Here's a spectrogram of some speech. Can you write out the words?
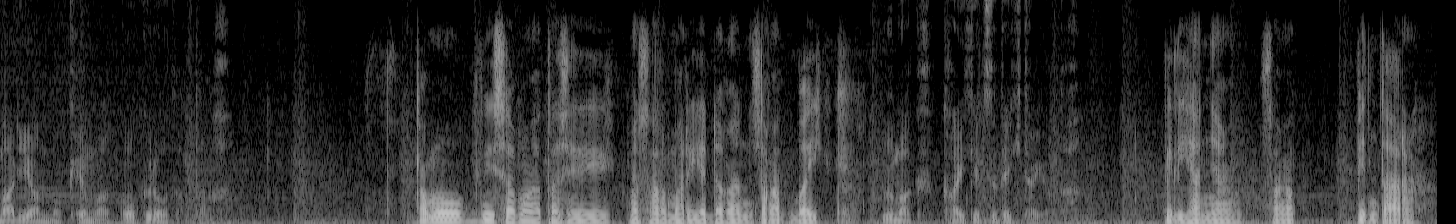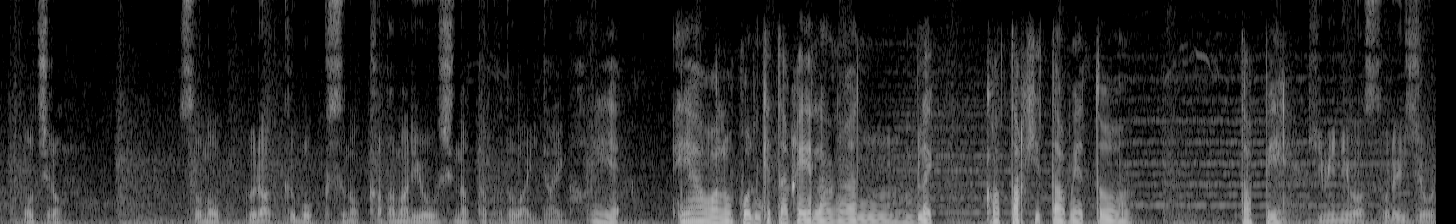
Marian no. Kamu bisa mengatasi masalah Maria dengan sangat baik. うまく解決できたよう Pilihan yang sangat pintar. だもちろんそのブラックボックスの塊を失ったことは痛いが Iya, ya walaupun kita kehilangan black kotak hitam itu, tapi 君にはそれ以上に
